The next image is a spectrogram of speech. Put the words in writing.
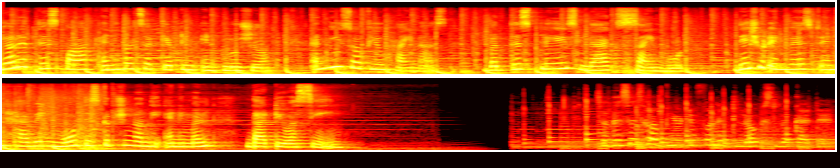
Here at this park animals are kept in enclosure and we saw few hyenas but this place lacks signboard. They should invest in having more description on the animal that you are seeing. So this is how beautiful it looks. Look at it.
